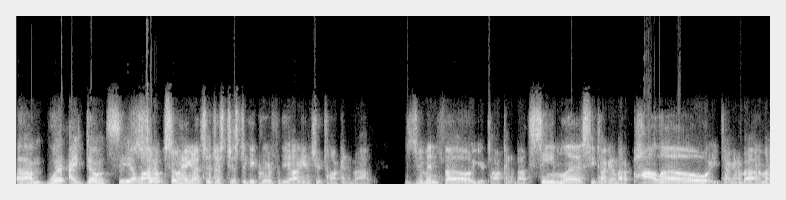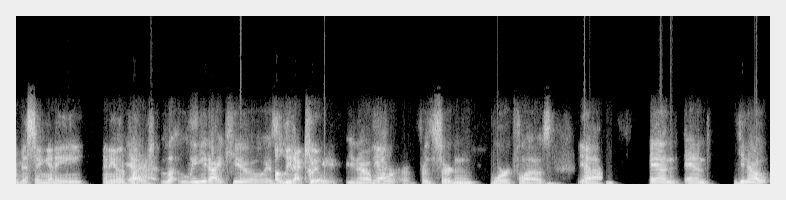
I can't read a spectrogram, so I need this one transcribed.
Um, what I don't see a lot. So, of- so hang on. So just just to be clear for the audience, you're talking about ZoomInfo, you're talking about Seamless, you're talking about Apollo, are you talking about, am I missing any any other yeah, players? Lead IQ is a Lead IQ, great, you know, yeah. for for certain workflows. Yeah. Um, and and you know,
